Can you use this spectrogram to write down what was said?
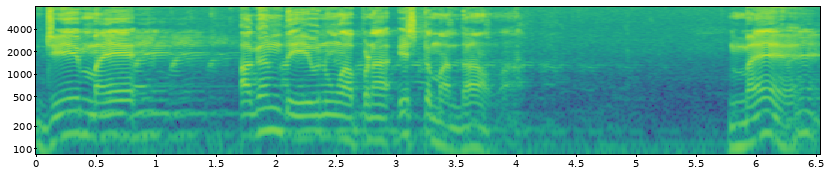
ਜੇ ਮੈਂ ਅਗਨ ਦੇਵ ਨੂੰ ਆਪਣਾ ਇਸ਼ਟ ਮੰਨਦਾ ਹਾਂ ਮੈਂ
